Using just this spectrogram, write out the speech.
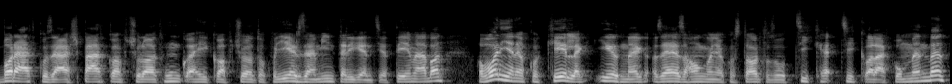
barátkozás, párkapcsolat, munkahelyi kapcsolatok vagy érzelmi intelligencia témában? Ha van ilyen, akkor kérlek írd meg az ehhez a hanganyaghoz tartozó cikk, cikk alá kommentben.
